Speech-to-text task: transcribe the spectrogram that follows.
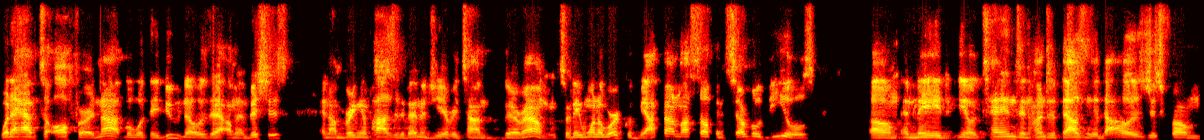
what I have to offer or not, but what they do know is that I'm ambitious and I'm bringing positive energy every time they're around me. So they want to work with me. I found myself in several deals um, and made you know tens and hundreds of thousands of dollars just from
